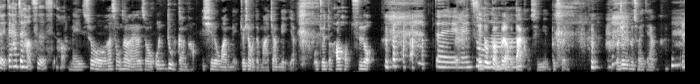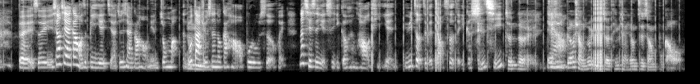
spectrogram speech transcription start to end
对，在它最好吃的时候，没错，他送上来的时候温度刚好，一切都完美，就像我的麻酱面一样，我觉得好好吃哦。对，没错，谁都管不了我大。口吃面，不吹，我就是不吹这样。对，所以像现在刚好是毕业季啊，就是现在刚好年终嘛，很多大学生都刚好步入社会，那其实也是一个很好体验愚者这个角色的一个时期。真的诶，对啊其实不要想说愚者听起来像智商不高哦，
